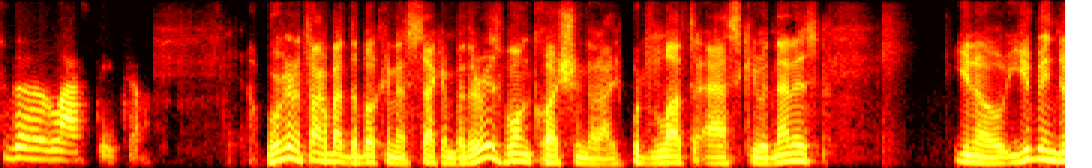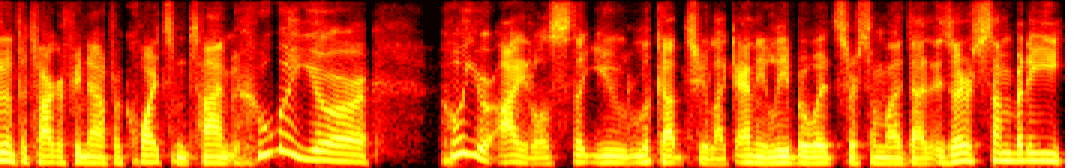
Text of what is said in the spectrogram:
to the last detail we're going to talk about the book in a second, but there is one question that I would love to ask you, and that is, you know, you've been doing photography now for quite some time. Who are your who are your idols that you look up to, like Annie Leibovitz or something like that? Is there somebody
